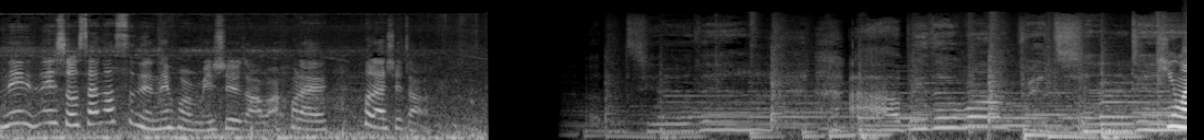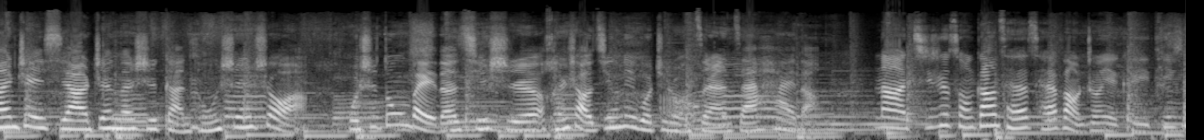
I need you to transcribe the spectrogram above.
那那时候三到四点那会儿没睡着吧，后来后来睡着了。听完这些啊，真的是感同身受啊！我是东北的，其实很少经历过这种自然灾害的。那其实从刚才的采访中也可以听出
